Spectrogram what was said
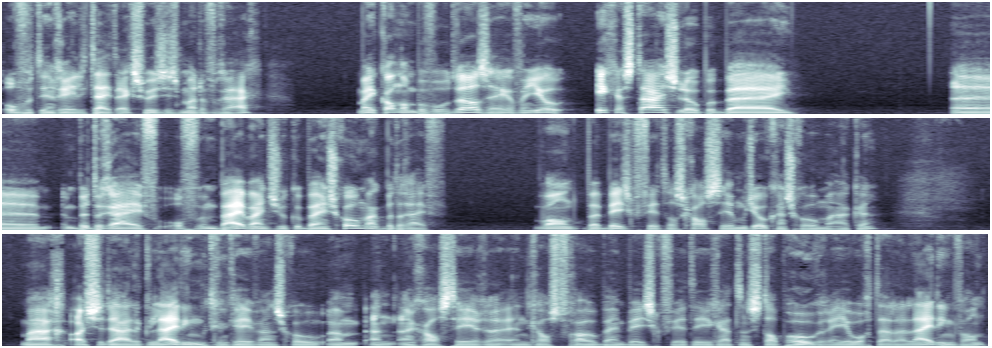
of het in realiteit echt zo is, is maar de vraag. Maar je kan dan bijvoorbeeld wel zeggen van, yo, ik ga stage lopen bij eh, een bedrijf of een bijbaantje zoeken bij een schoonmaakbedrijf. Want bij Basic Fit als gastheer moet je ook gaan schoonmaken. Maar als je dadelijk leiding moet gaan geven aan, scho- aan, aan, aan gastheren en gastvrouwen bij een Basic Fit... en je gaat een stap hoger en je wordt daar de leiding van...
